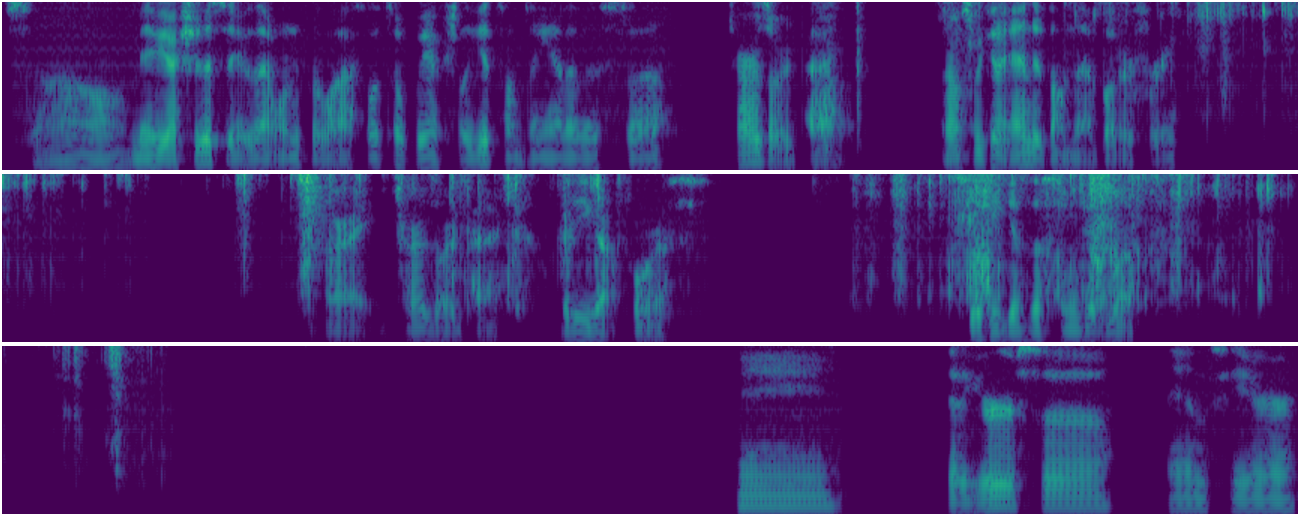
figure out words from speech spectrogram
So maybe I should have saved that one for last. Let's hope we actually get something out of this uh, Charizard pack. Or else we could have ended on that Butterfree. Alright, Charizard pack. What do you got for us? See if he gives us some good luck. Okay. Teddiursa, Pansear,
